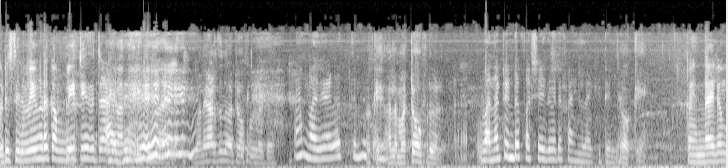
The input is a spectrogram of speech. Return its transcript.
ഒരു സിനിമയും കൂടെ കംപ്ലീറ്റ് ചെയ്തിട്ടാണ് മലയാളത്തിൽ മറ്റു ഓഫറുകളൊക്കെ ആ മലയാളത്തിന് ഓക്കെ അല്ല മറ്റു ഓഫറുകൾ വന്നിട്ടുണ്ട് പക്ഷെ ഇതുവരെ ഫൈനൽ ആക്കിയിട്ടില്ല. ഓക്കെ. അപ്പൊ എന്തായാലും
